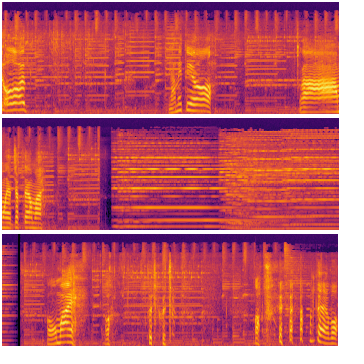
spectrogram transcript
おーやめてよ。あーもうやっちゃったよお前。お前あこうやったこうやった。あ なんだよもう。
